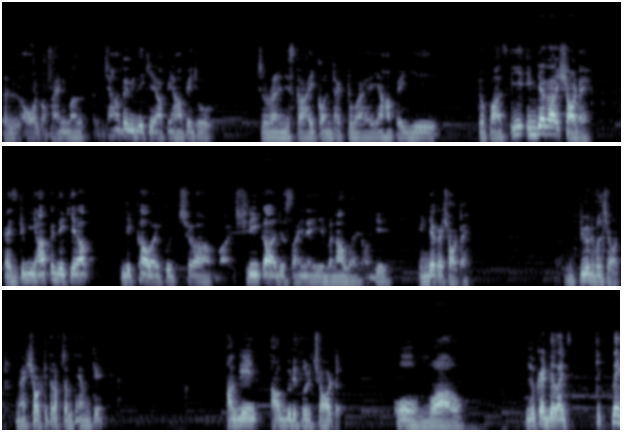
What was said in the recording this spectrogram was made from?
lot of animal जहाँ पे भी देखिए आप, यहाँ पे जो चिल्ड्रन है जिसका आई कांटेक्ट हुआ है, यहाँ पे ये तो पास, ये इंडिया का शॉट है क्योंकि यहाँ पे देखिए आप, लिखा हुआ है कुछ श्री का जो साइन है, ये बना हुआ है, और ये इंडिया का शॉट है। ब्यूटीफुल शॉट नेक्स्ट शॉट की तरफ़ चलते हैं उनके। Again a beautiful shot. Oh wow. Look at the lights. कितने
